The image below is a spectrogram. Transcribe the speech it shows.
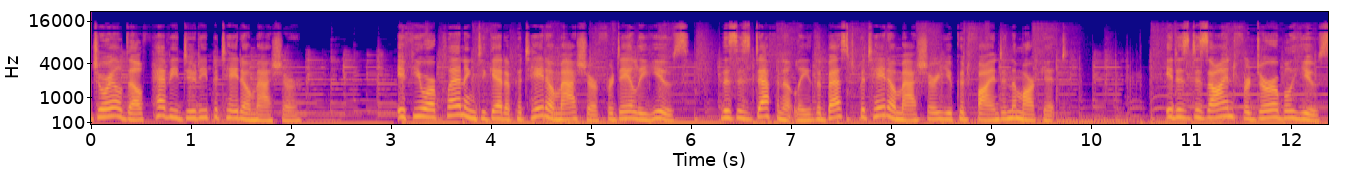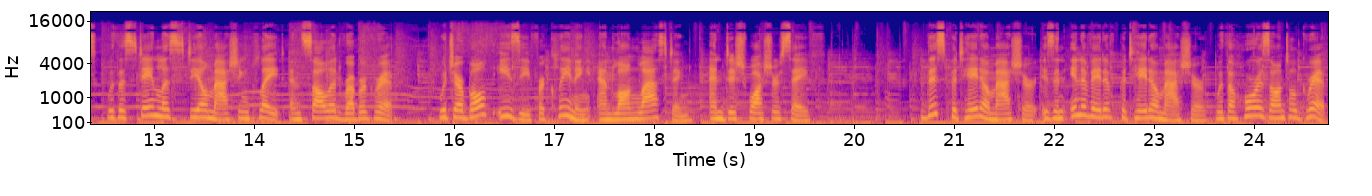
Joyoldelf Heavy Duty Potato Masher. If you are planning to get a potato masher for daily use, this is definitely the best potato masher you could find in the market. It is designed for durable use with a stainless steel mashing plate and solid rubber grip, which are both easy for cleaning and long-lasting, and dishwasher safe. This potato masher is an innovative potato masher with a horizontal grip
